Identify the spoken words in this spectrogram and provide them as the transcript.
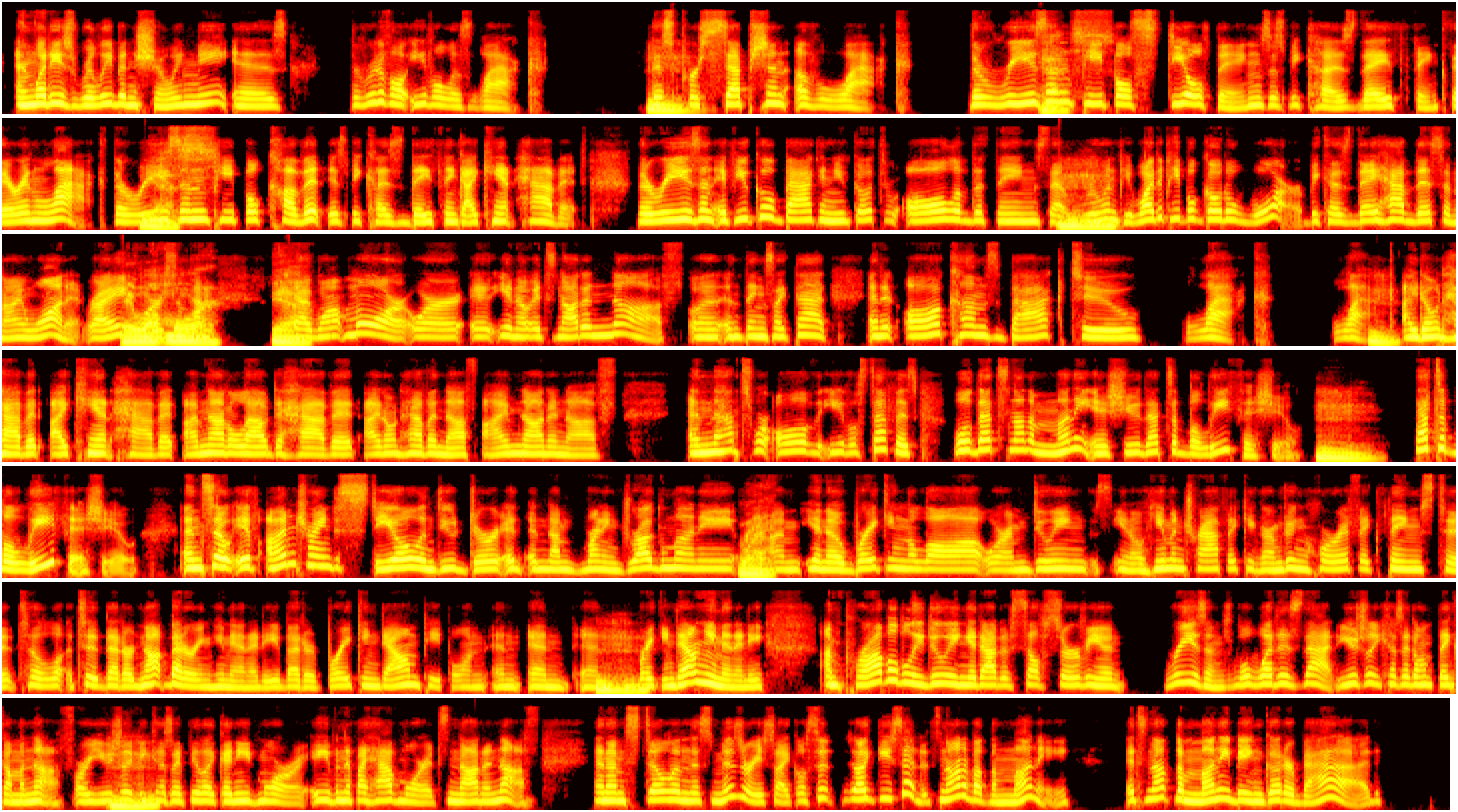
and what He's really been showing me is the root of all evil is lack. This mm. perception of lack the reason yes. people steal things is because they think they're in lack. The reason yes. people covet is because they think I can't have it. The reason, if you go back and you go through all of the things that mm. ruin people, why do people go to war? Because they have this and I want it, right? They or want more. Kind of, yeah. I want more, or it, you know, it's not enough, uh, and things like that. And it all comes back to lack lack. Mm. I don't have it. I can't have it. I'm not allowed to have it. I don't have enough. I'm not enough. And that's where all of the evil stuff is. Well, that's not a money issue. That's a belief issue. Mm that's a belief issue. And so if I'm trying to steal and do dirt and, and I'm running drug money or right. I'm, you know, breaking the law or I'm doing, you know, human trafficking or I'm doing horrific things to to to that are not bettering humanity, but are breaking down people and and and and mm-hmm. breaking down humanity, I'm probably doing it out of self-servient reasons. Well, what is that? Usually because I don't think I'm enough, or usually mm-hmm. because I feel like I need more. Even if I have more, it's not enough and I'm still in this misery cycle. So, like you said, it's not about the money. It's not the money being good or bad.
